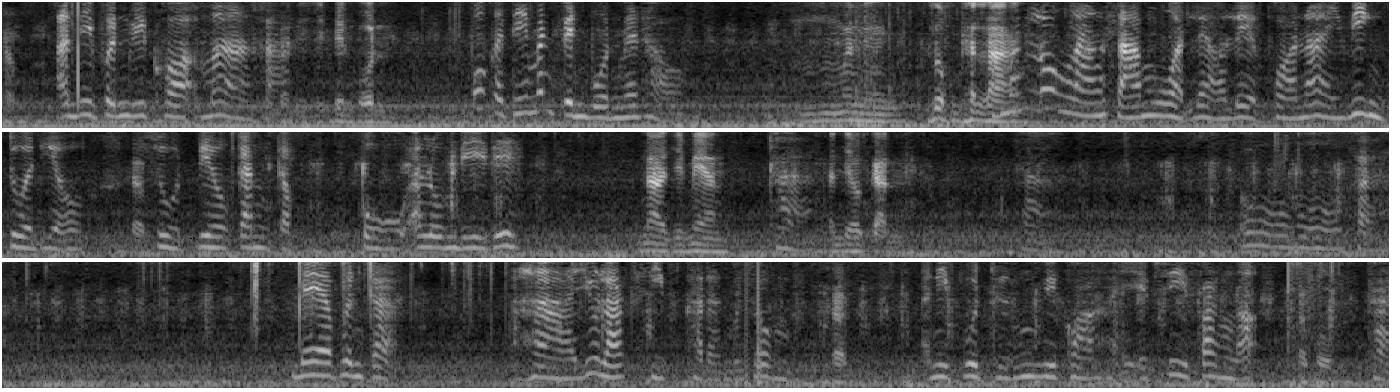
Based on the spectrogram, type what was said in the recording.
ครับอันนี้เพิ่นวิเคราะห์มาค่ะบัดนี้สิเป็นบน ปกติมันเป็นบนแม่เฒ่า อืมมันลงทันลาง มันลงรางสามงวดแล้วเลขพอหน้าวิ่งตัวเดียว ครับ สูตรเดียวกันกับ ปู่อารมณ์ดีดิ น่าจะแม่นค่ะ อันเดียวกัน ค่ะ โอ้โหค่ะ แม่เพิ่นกะ หาอยู่หลักสิบค่ะท่านผู้ชมครับ อันนี้พูดถึงวิเคราะห์ให้เอฟซีฟังเนาะ ครับผม ค่ะ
